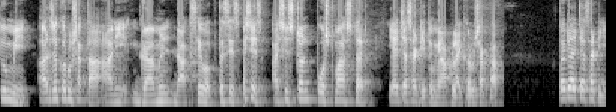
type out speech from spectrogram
तुम्ही अर्ज करू शकता आणि ग्रामीण डाकसेवक तसेच तसेच असिस्टंट पोस्टमास्टर याच्यासाठी तुम्ही अप्लाय करू शकता. तर याच्यासाठी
